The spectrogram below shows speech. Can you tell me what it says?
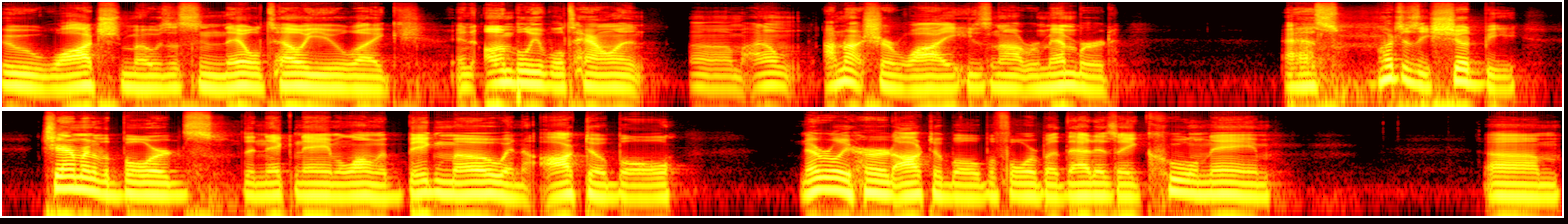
who watched Moses, and they'll tell you like an unbelievable talent. Um, I don't. I'm not sure why he's not remembered as much as he should be. Chairman of the boards, the nickname, along with Big Mo and Octo Octobowl. Never really heard Octo Octobowl before, but that is a cool name. Um,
